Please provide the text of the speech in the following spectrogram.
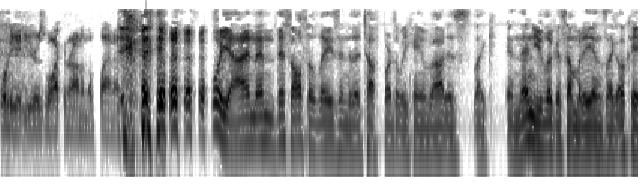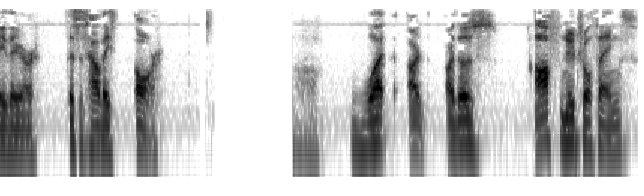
48 years walking around on the planet. Well, yeah, and then this also lays into the tough part that we came about is like, and then you look at somebody and it's like, okay, they are, this is how they are. Oh, What are, are those off neutral things,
